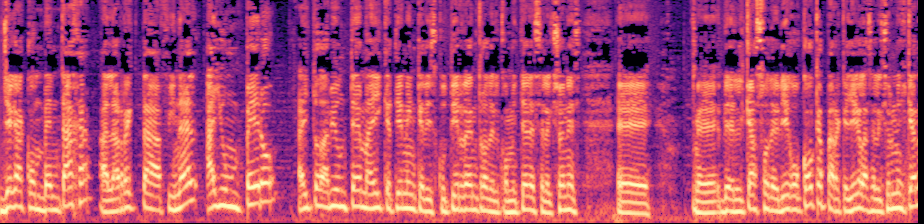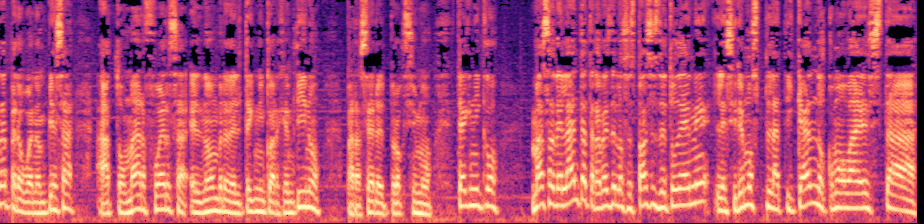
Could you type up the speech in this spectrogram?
llega con ventaja a la recta final. Hay un pero, hay todavía un tema ahí que tienen que discutir dentro del Comité de Selecciones eh, eh, del caso de Diego Coca para que llegue a la selección mexicana, pero bueno, empieza a tomar fuerza el nombre del técnico argentino para ser el próximo técnico. Más adelante, a través de los espacios de TUDN, les iremos platicando cómo va esta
